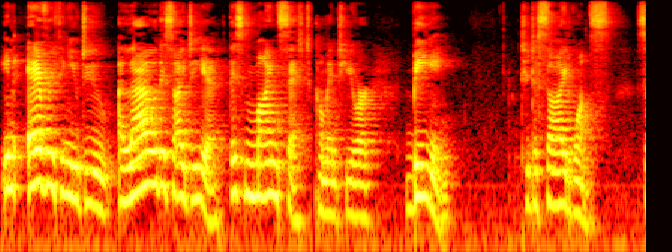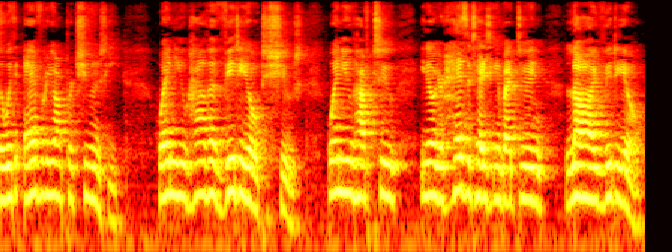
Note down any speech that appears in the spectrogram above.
in everything you do, allow this idea, this mindset to come into your being to decide once. So, with every opportunity, when you have a video to shoot, when you have to, you know, you're hesitating about doing live video,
